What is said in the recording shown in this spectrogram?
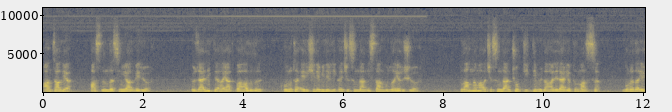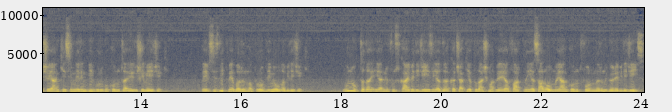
Antalya, aslında sinyal veriyor. Özellikle hayat pahalılığı, konuta erişilebilirlik açısından İstanbul'la yarışıyor. Planlama açısından çok ciddi müdahaleler yapılmazsa, burada yaşayan kesimlerin bir grubu konuta erişemeyecek. Evsizlik ve barınma problemi olabilecek. Bu noktada ya nüfus kaybedeceğiz ya da kaçak yapılaşma veya farklı yasal olmayan konut formlarını görebileceğiz.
